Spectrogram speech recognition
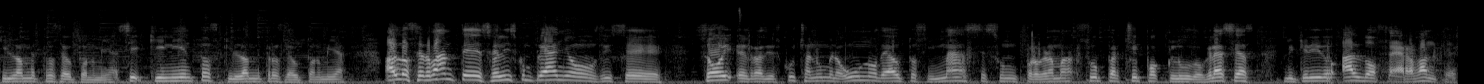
kilómetros de autonomía. Sí, 500 kilómetros de autonomía. Aldo Cervantes, feliz cumpleaños, dice. Soy el radio escucha número uno de Autos y Más. Es un programa súper chipocludo. Gracias, mi querido Aldo Cervantes.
